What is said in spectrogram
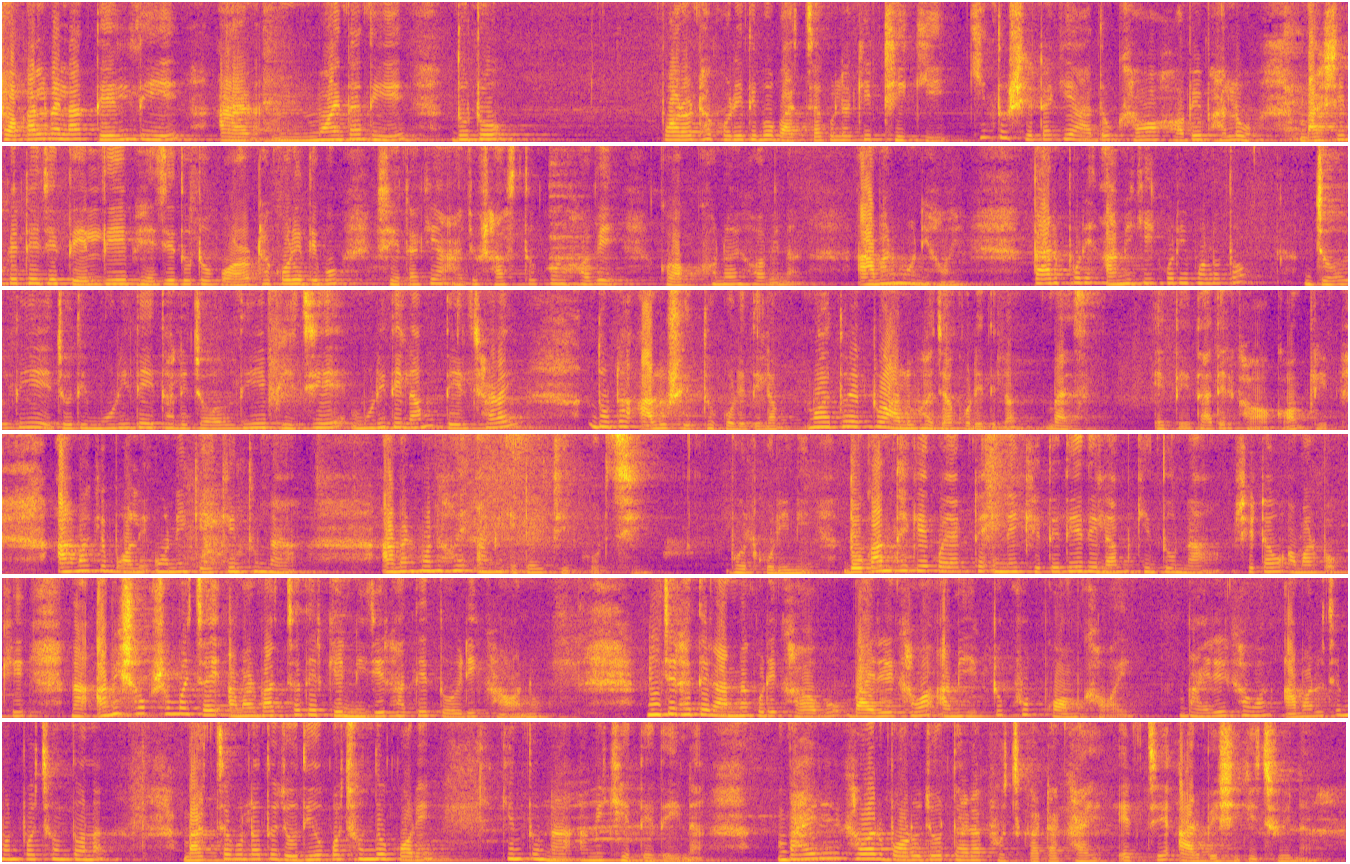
সকালবেলা তেল দিয়ে আর ময়দা দিয়ে দুটো পরোটা করে দিব বাচ্চাগুলোকে ঠিকই? কিন্তু সেটা কি আদৌ খাওয়া হবে ভালো? বাসি পেটে যে তেল দিয়ে ভেজে দুটো পরোটা করে দেব, সেটা কি আজও স্বাস্থ্যকর হবে? কখনোই হবে না। আমার মনে হয়, তারপরে আমি কি করি বলো তো? জল দিয়ে যদি মুড়ি দিই, তাহলে জল দিয়ে ভিজিয়ে মুড়ি দিলাম, তেল ছাড়াই দুটো আলু সিদ্ধ করে দিলাম। নয়তো একটু আলু ভাজা করে দিলাম, ব্যাস। এতে তাদের খাওয়া কমপ্লিট আমাকে বলে অনেকেই, কিন্তু না আমার মনে হয় আমি এটাই ঠিক করছি। ভুল করিনি। দোকান থেকে কয়েকটা এনে খেতে দিয়ে দিলাম, কিন্তু না, সেটাও আমার পক্ষে না। আমি সব সময় চাই আমার বাচ্চাদেরকে নিজের হাতে তৈরি খাওয়ানো। নিজের হাতে রান্না করে খাওয়াবো। বাইরের খাওয়া আমি একটু খুব কম খাওয়াই। বাইরের খাওয়া আমারও যেমন পছন্দ না। বাচ্চাগুলো তো যদিও পছন্দ করে, কিন্তু না, আমি খেতে দেই না। বাইরের খাওয়ার বড় জোর তারা ফুচকাটা খায়। এর চেয়ে আর বেশি কিছুই না।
